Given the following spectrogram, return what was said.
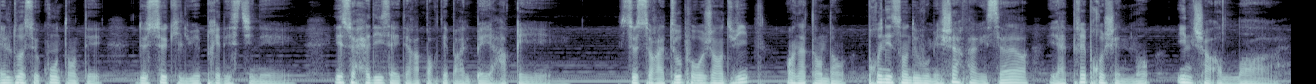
elle doit se contenter de ce qui lui est prédestiné. Et ce hadith a été rapporté par El Bayhaqi. Ce sera tout pour aujourd'hui. En attendant, prenez soin de vous mes chers frères et à très prochainement, Inch'Allah.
